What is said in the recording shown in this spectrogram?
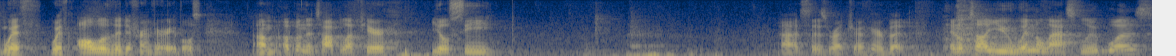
with, with all of the different variables. Um, up on the top left here, you'll see, uh, it says retro here, but it'll tell you when the last loop was,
